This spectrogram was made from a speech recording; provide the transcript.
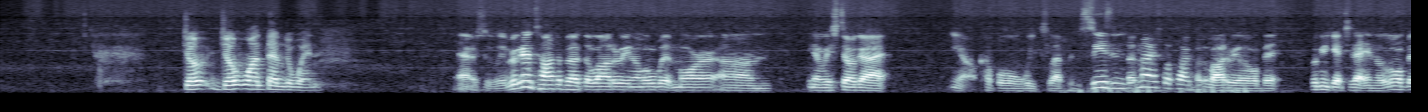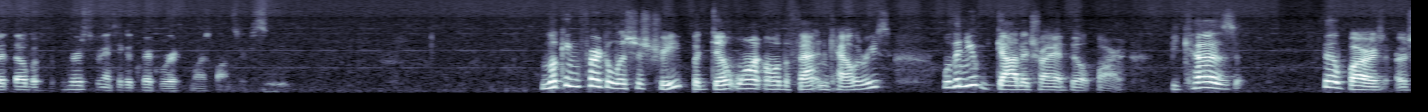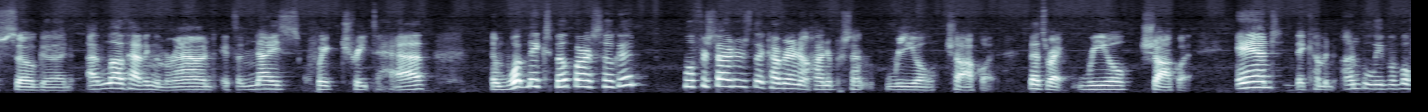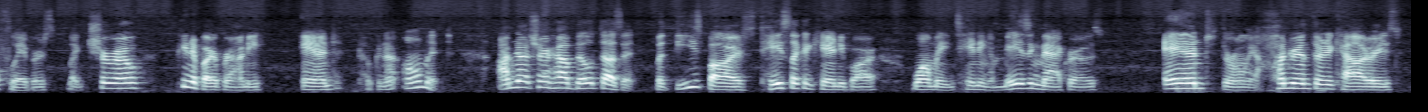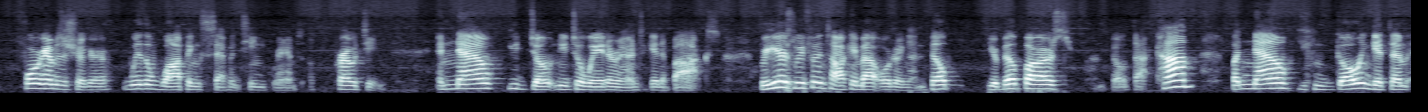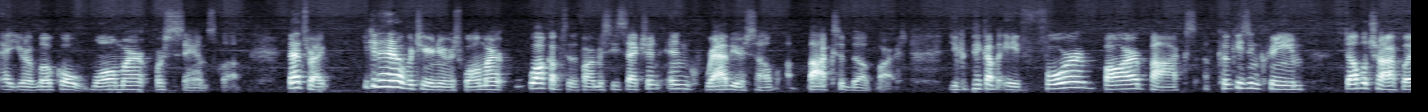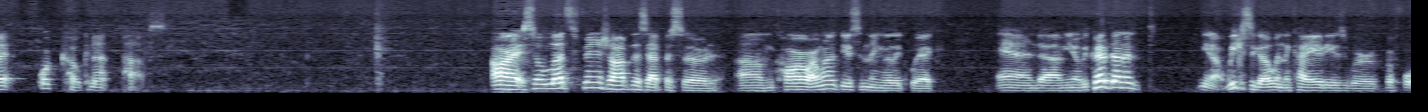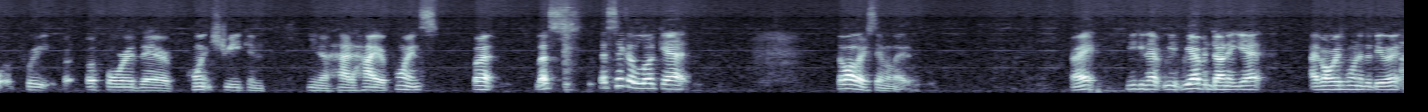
don't don't want them to win. Absolutely. We're going to talk about the lottery in a little bit more. Um, you know, we still got you know a couple weeks left of the season, but might as well talk about the lottery a little bit. We're going to get to that in a little bit though. But first, we're going to take a quick word from our sponsors. Looking for a delicious treat but don't want all the fat and calories? Well, then you gotta try a Built Bar because Built Bars are so good. I love having them around. It's a nice, quick treat to have. And what makes Built Bars so good? Well, for starters, they're covered in 100% real chocolate. That's right, real chocolate. And they come in unbelievable flavors like churro, peanut butter brownie, and coconut almond. I'm not sure how Built does it, but these bars taste like a candy bar while maintaining amazing macros, and they're only 130 calories, 4 grams of sugar, with a whopping 17 grams of protein. And now you don't need to wait around to get a box. For years, we've been talking about ordering on Built, your Built bars on Built.com, but now you can go and get them at your local Walmart or Sam's Club. That's right. You can head over to your nearest Walmart, walk up to the pharmacy section, and grab yourself a box of Built bars. You can pick up a four bar box of cookies and cream, double chocolate, or coconut puffs. All right, so let's finish off this episode. Um, Carl, I want to do something really quick, and um, you know we could have done it, you know, weeks ago when the Coyotes were before pre before their point streak and you know had higher points. But let's let's take a look at the lottery simulator. All right, we can have, we, we haven't done it yet. I've always wanted to do it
